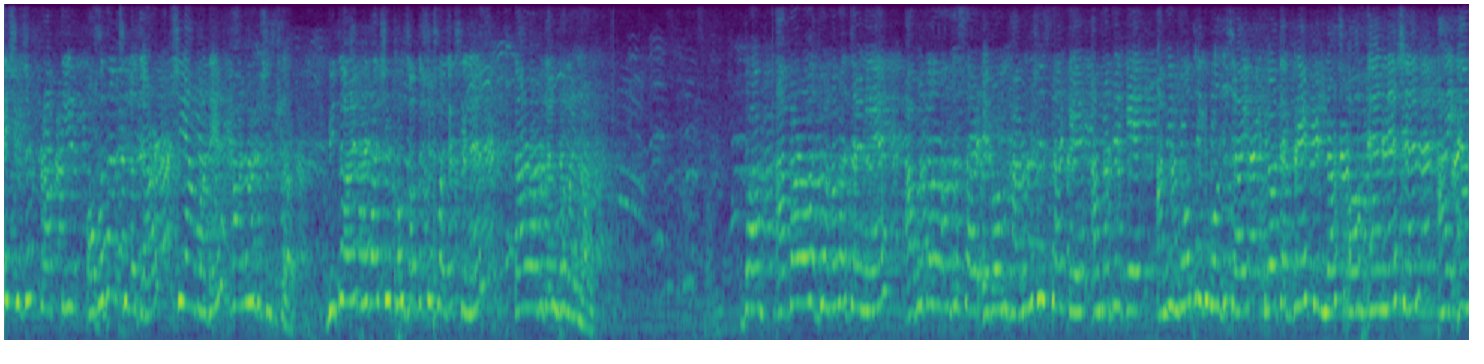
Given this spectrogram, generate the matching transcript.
এই সুযোগ প্রাপ্তির অবদান ছিল যার, সে আমাদের হারুন বিদ্যালয়ের প্রধান শিক্ষক যথেষ্ট সজাগ ছিলেন, তার অবদান ভোলার নয়। আবারও ধন্যবাদ জানিয়ে আবুল কালাম আজাদ স্যার এবং হারুন রশিদ স্যারকে আমাদেরকে আমি মন থেকে বলতে চাই you are the great builders of an nation I am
